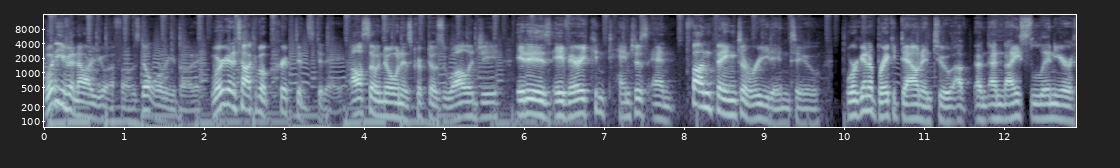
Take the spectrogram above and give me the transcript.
what even are UFOs? Don't worry about it. We're going to talk about cryptids today, also known as cryptozoology. It is a very contentious and fun thing to read into. We're going to break it down into a, a, a nice linear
